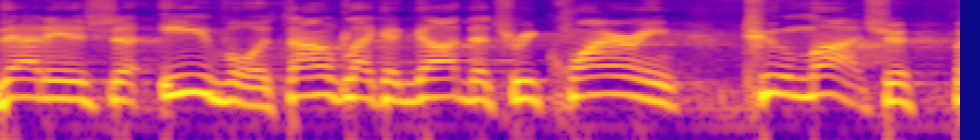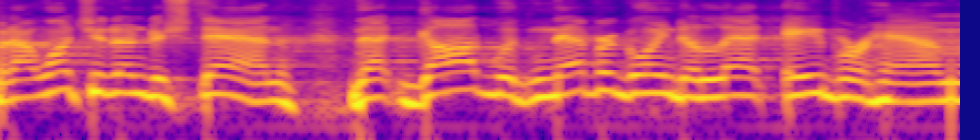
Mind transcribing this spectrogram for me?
that is uh, evil. It sounds like a God that's requiring too much. But I want you to understand that God was never going to let Abraham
